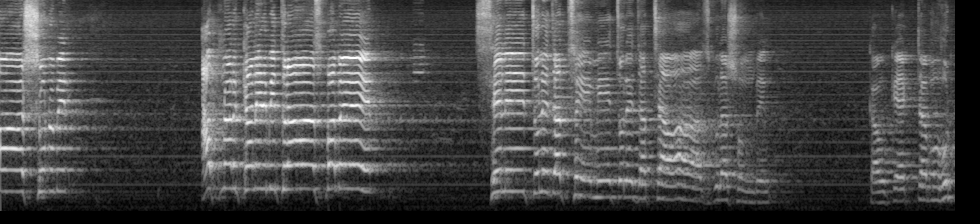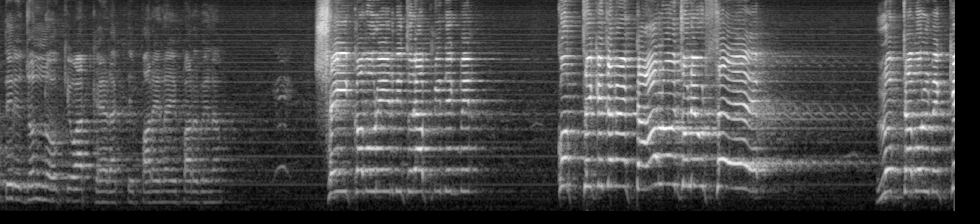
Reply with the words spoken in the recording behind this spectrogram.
আওয়াজ শুনবেন। আপনার কানের ভিতরে আওয়াজ পাবেন ছেলে চলে যাচ্ছে, মেয়ে চলে যাচ্ছে, আওয়াজগুলা শুনবেন। কাউকে একটা মুহূর্তের জন্য কেউ আটকায় রাখতে পারে নাই পারবে না। সেই কবরের ভিতরে আপনি দেখবেন থেকে যেন একটা আলো জ্বলে উঠছে। লোকটা বলবে, কে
